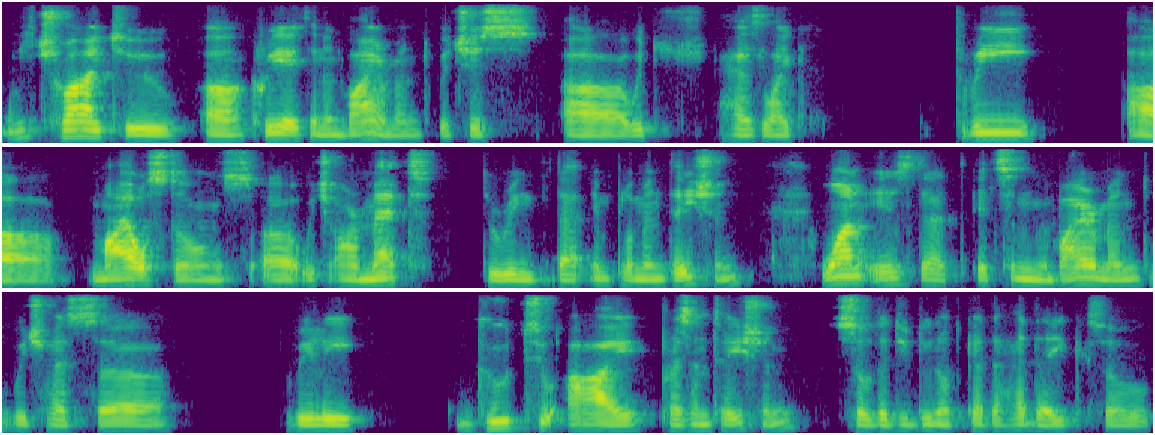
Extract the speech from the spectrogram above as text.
we try to uh, create an environment which is uh, which has like three uh, milestones uh, which are met during that implementation. One is that it's an environment which has uh, really good to eye presentation so that you do not get a headache. So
